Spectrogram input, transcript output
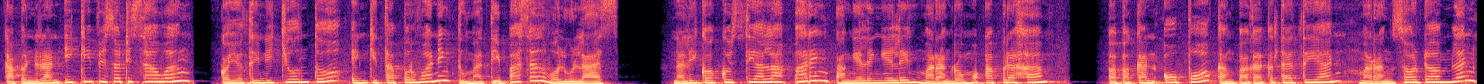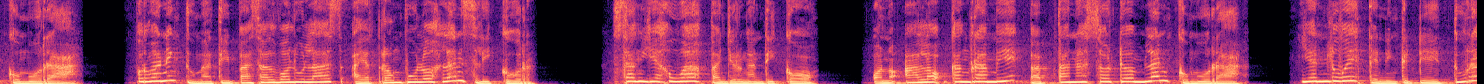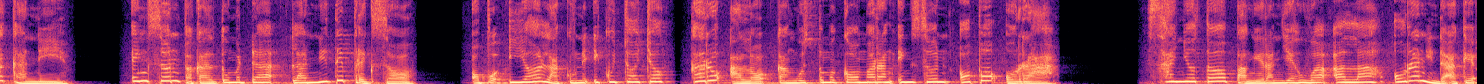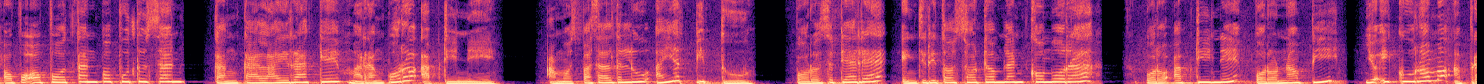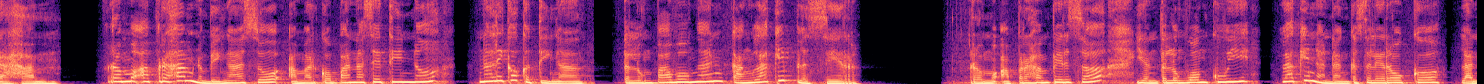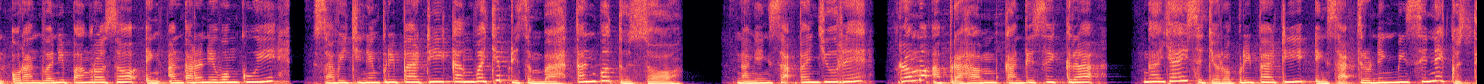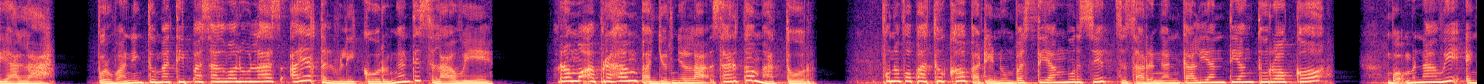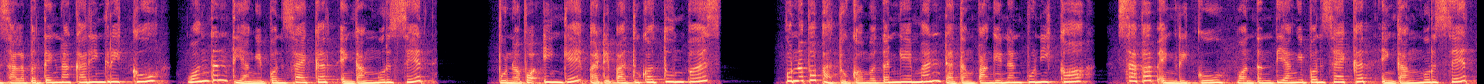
Kabeneran iki bisa disawang kaya dene conto ing kitab Purwaning dumati pasal 18. Nalika Gusti Allah paring pangeling-eling marang Romo Abraham, babagan opo kang bakal kedadian marang Sodom lan Gomora. Purwaning dumati pasal 18 ayat 20 lan selikur. Sang Yehuwa banjur ngandika, ana alok kang rame bab tanah Sodom lan Gomora. Yen luwih dening gedhe turakane. Ingsun bakal tumedak lan nitip preksa. Apa iya lakune iku cocok karo alok kang wis marang ingsun apa ora? Sanyoto Pangeran Yehuwa Allah ora nindakake apa-apa tanpa putusan kang kalairake marang para abdine. Amos pasal telu ayat pitu. Para sederek ing cerita Sodom lan Gomora, para abdine, para nabi, yaiku Romo Abraham. Romo Abraham nembe ngaso amarga panase dina nalika ketingal telung pawongan kang lagi plesir. Romo Abraham pirsa yen telung wong kuwi lagi nandang keseleraga lan ora nduweni pangrasa ing antarane wong kuwi sawijining pribadi kang wajib disembah tanpa dosa. Nanging sak banjure, Romo Abraham kanthi sigra ngayahi secara pribadi ing sakjroning misine Gusti Allah. Purwaning tumati pasal 18 ayat telulikur nganti selawe. Romo Abraham banjur nyelak sarta matur. Punapa patuko badhe numpes tiang mursid sesarengan kalian tiang turoko? Mbok menawi ing salebeting nagari ngriku wonten tiangipun seket ingkang mursid? Punapa inggih badhe paduka tumpes? Punapa paduka boten ngeman dhateng panggenan punika? Sabab ing ngriku wonten tiangipun seket ingkang mursid?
